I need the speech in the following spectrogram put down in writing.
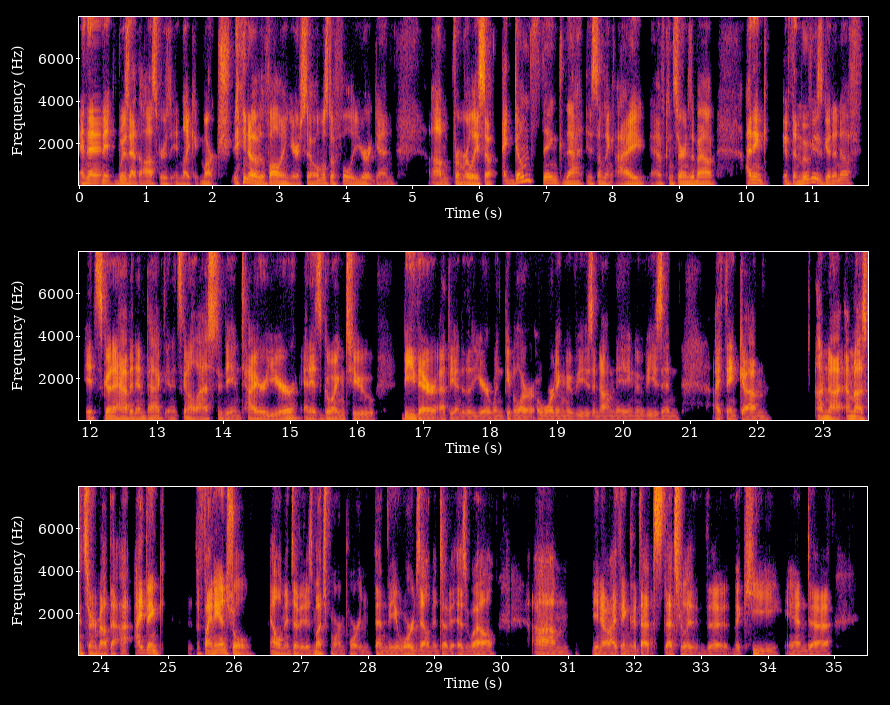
and then it was at the Oscars in like March, you know, the following year. So almost a full year again um, from release. So I don't think that is something I have concerns about. I think if the movie is good enough, it's going to have an impact and it's going to last through the entire year, and it's going to be there at the end of the year when people are awarding movies and nominating movies. And I think um, I'm not I'm not as concerned about that. I, I think the financial element of it is much more important than the awards element of it as well. Um, you know, I think that that's that's really the the key. And uh,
